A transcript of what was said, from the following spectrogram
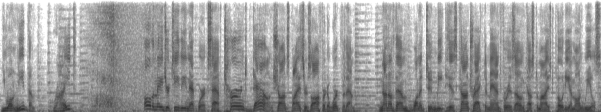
You won't need them, right? All the major TV networks have turned down Sean Spicer's offer to work for them. None of them wanted to meet his contract demand for his own customized podium on wheels.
